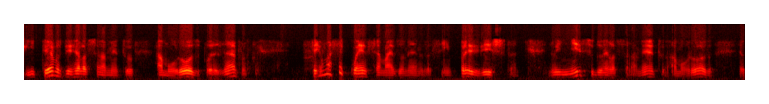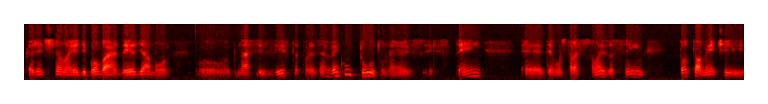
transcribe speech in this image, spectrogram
em termos de relacionamento amoroso, por exemplo, tem uma sequência mais ou menos assim, prevista. No início do relacionamento amoroso, é o que a gente chama aí de bombardeio de amor o narcisista, por exemplo, vem com tudo, né? Eles, eles têm é, demonstrações assim totalmente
